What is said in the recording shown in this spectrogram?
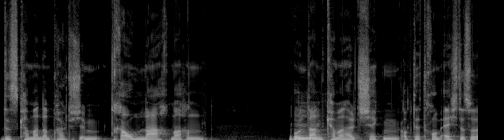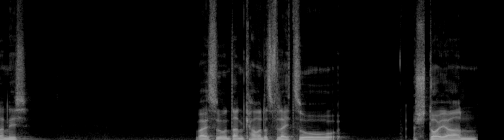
das kann man dann praktisch im Traum nachmachen. Und Mhm. dann kann man halt checken, ob der Traum echt ist oder nicht. Weißt du, und dann kann man das vielleicht so steuern.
